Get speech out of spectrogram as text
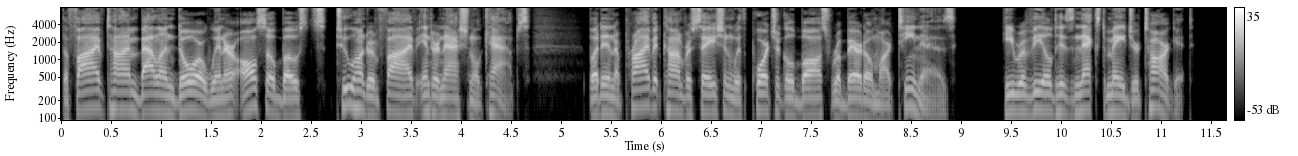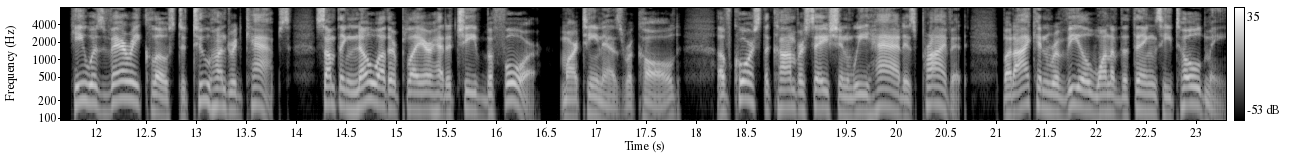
The five-time Ballon d'Or winner also boasts 205 international caps. But in a private conversation with Portugal boss Roberto Martinez, he revealed his next major target, he was very close to 200 caps, something no other player had achieved before, Martinez recalled. Of course, the conversation we had is private, but I can reveal one of the things he told me.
